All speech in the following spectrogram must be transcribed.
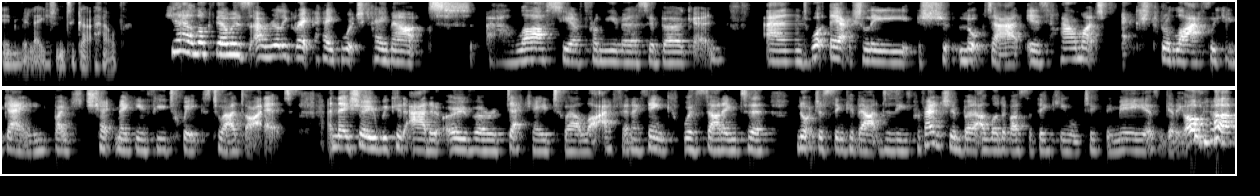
in relation to gut health? Yeah, look, there was a really great paper which came out uh, last year from the University of Bergen and what they actually sh- looked at is how much extra life we could gain by ch- making a few tweaks to our diet. And they show you we could add it over a decade to our life. And I think we're starting to not just think about disease prevention, but a lot of us are thinking, well, particularly me as I'm getting older,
